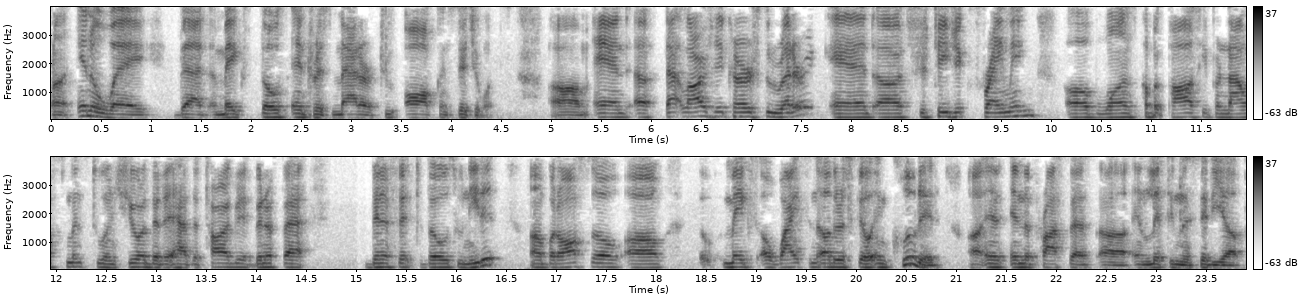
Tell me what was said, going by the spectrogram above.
uh, in a way that makes those interests matter to all constituents. Um, and uh, that largely occurs through rhetoric and uh, strategic framing of one's public policy pronouncements to ensure that it has a targeted benefit benefit to those who need it, uh, but also uh, makes uh, whites and others feel included in, in, the process in lifting the city up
